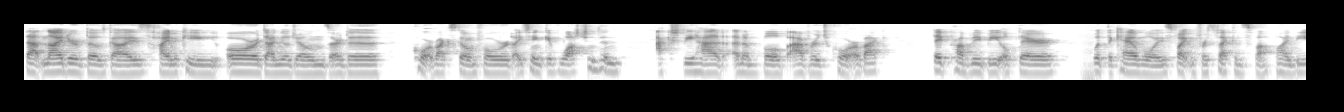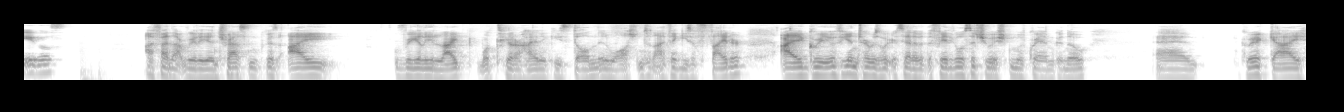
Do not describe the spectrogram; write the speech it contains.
that neither of those guys, Heinicke or Daniel Jones, are the quarterbacks going forward. I think if Washington actually had an above average quarterback, they'd probably be up there with the Cowboys fighting for second spot behind the Eagles. I find that really interesting because I really like what Taylor Heinicke's done in Washington. I think he's a fighter. I agree with you in terms of what you said about the field goal situation with Graham Gano. Um, great guy,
